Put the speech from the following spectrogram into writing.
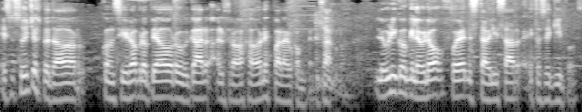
El susodicho explotador consideró apropiado reubicar a los trabajadores para compensarlo. Lo único que logró fue desestabilizar estos equipos.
